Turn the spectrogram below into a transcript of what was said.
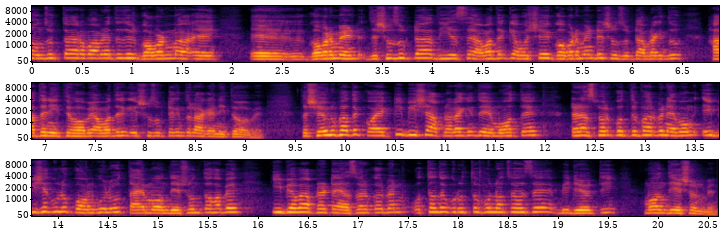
সংযুক্ত আরব আমিরাতে যে গভর্নমেন্ট গভর্নমেন্ট যে সুযোগটা দিয়েছে, আমাদেরকে অবশ্যই গভর্নমেন্টের সুযোগটা আমরা কিন্তু হাতে নিতে হবে, আমাদের এই সুযোগটা কিন্তু লাগিয়ে নিতে হবে। তো সেই অনুপাতে কয়েকটি বিষয় আপনারা কিন্তু এই মুহূর্তে ট্রান্সফার করতে পারবেন এবং এই বিষয়গুলো কোনগুলো, তাই মন দিয়ে শুনতে হবে, কীভাবে আপনারা ট্রান্সফার করবেন, অত্যন্ত গুরুত্বপূর্ণ হচ্ছে ভিডিওটি মন দিয়ে শুনবেন।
